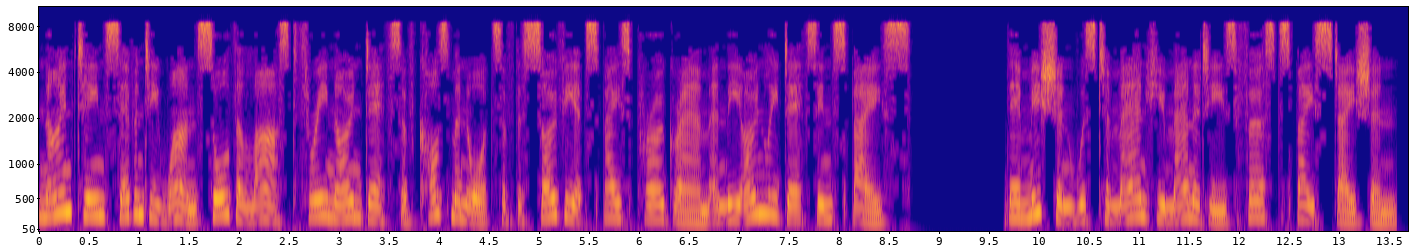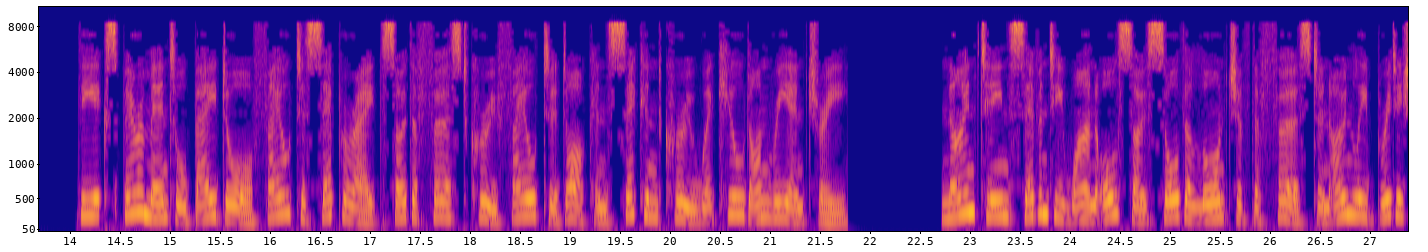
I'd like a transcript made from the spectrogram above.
1971 saw the last three known deaths of cosmonauts of the Soviet space program and the only deaths in space. Their mission was to man humanity's first space station. The experimental bay door failed to separate so the first crew failed to dock and second crew were killed on re-entry. 1971 also saw the launch of the first and only British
